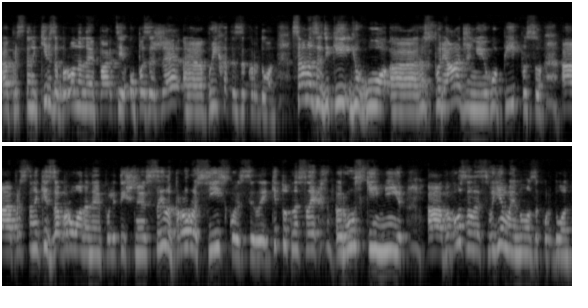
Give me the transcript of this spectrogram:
е, представників забороненої партії ОПЗЖ е, виїхати за кордон. Саме завдяки його е, розпорядженню, його підпису, е, представники забороненої політичної сили, проросійської сили, які тут несли руський мір, вивозили своє майно за кордон,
